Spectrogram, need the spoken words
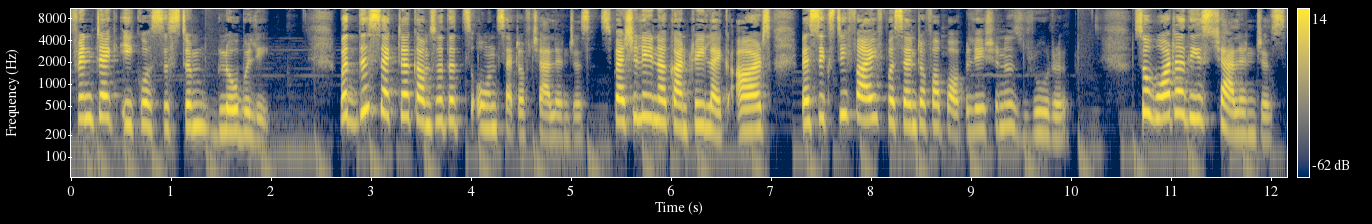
fintech ecosystem globally. But this sector comes with its own set of challenges, especially in a country like ours, where 65% of our population is rural. So, what are these challenges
